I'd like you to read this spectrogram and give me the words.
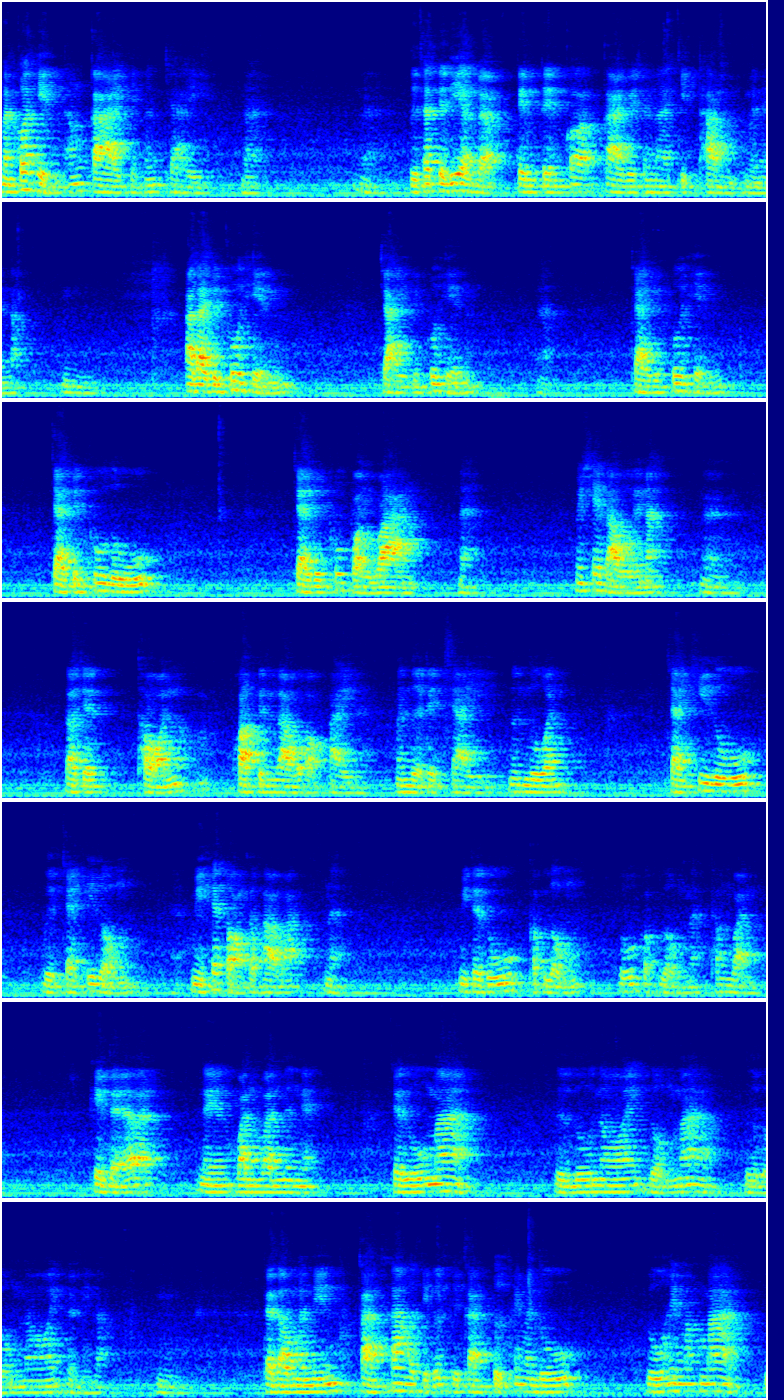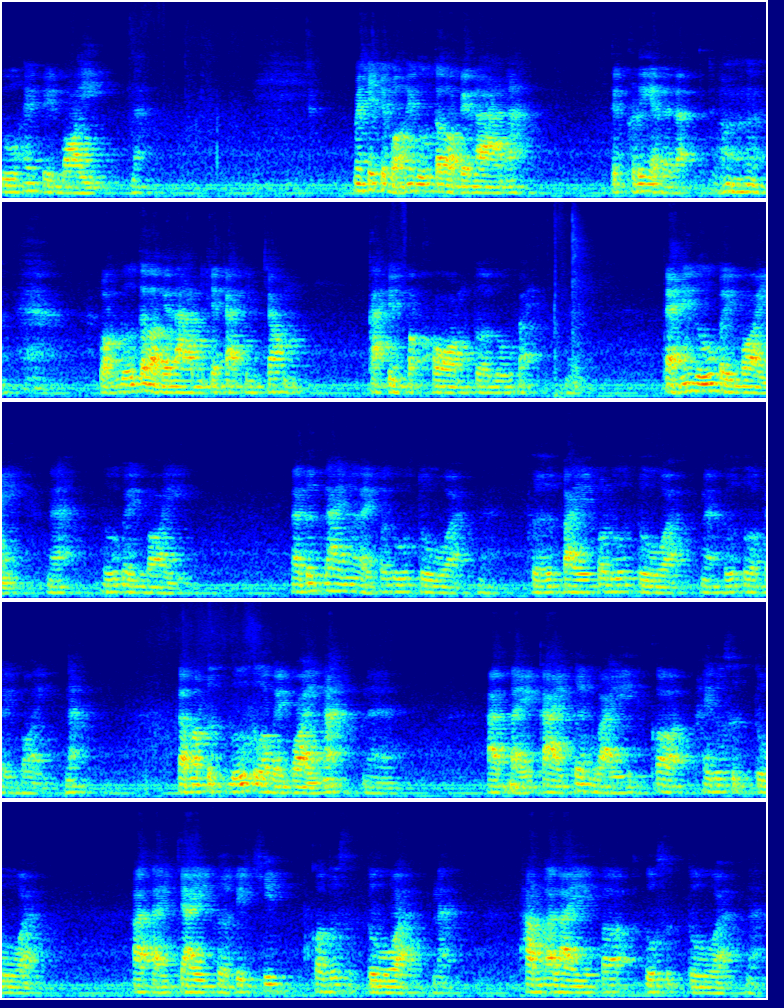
มันก็เห็นทั้งกายเห็นทั้งใจนะนะหรือถ้าจะเรียกแบบเต็มๆก็กายเวทนาจิตธรรมเหมือนนั้นนะอะไรเป็นผู้เห็น ใจเป็นผู้เห็น ใจเป็นผู้เห็น ใจเป็นผู้รู้ ใจเป็นผู้ปล่อยวางนะไม่ใช่เราเลยนะเราจะถอนความเป็นเราออกไปนะมันเหลือแต่ใจล้วนๆใจที่รู้หรือใจที่หลง มีแค่สองสภาวะนะมีแต่รู้กับหลง รู้กับหลงนะทั้งวัน เพียงแต่ว่าในวันวันหนึ่งเนี่ย จะรู้มาก หรือรู้น้อย หลงมาก หรือหลงน้อยแบบนี้นะอืม แต่เรามาเน้นการสร้างสติก็คือการฝึกให้มันรู้ รู้ให้มาก ๆ รู้ให้บ่อยนะ ไม่ใช่จะบอกให้รู้ตลอดเวลานะจะเครียดเลยล่ะบอกรู้ตลอดเวลามันจะกลายเป็นจ้อง กลายเป็นประคองตัวรู้ไปแต่ให้รู้บ่อยๆนะรู้บ่อยๆระลึกได้เมื่อไหร่ก็รู้ตัวนะเผลอไปก็รู้ตัวนะรู้ตัวบ่อยๆนะ กลับมาฝึกรู้ตัวบ่อยๆนะนะอาศัยกายเคลื่อนไหวก็ให้รู้สึกตัว อาศัยใจเผลอไปคิดก็รู้สึกตัวนะทำอะไรก็รู้สึกตัวนะ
